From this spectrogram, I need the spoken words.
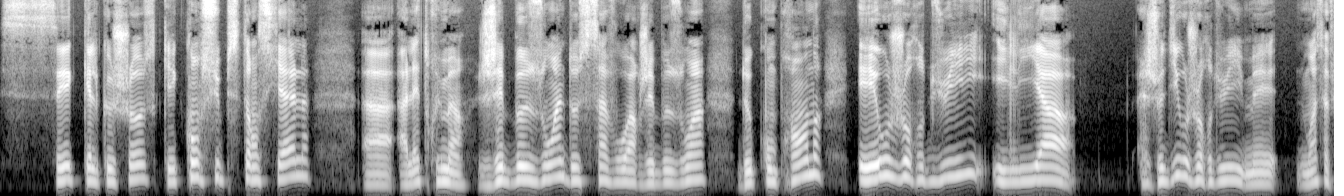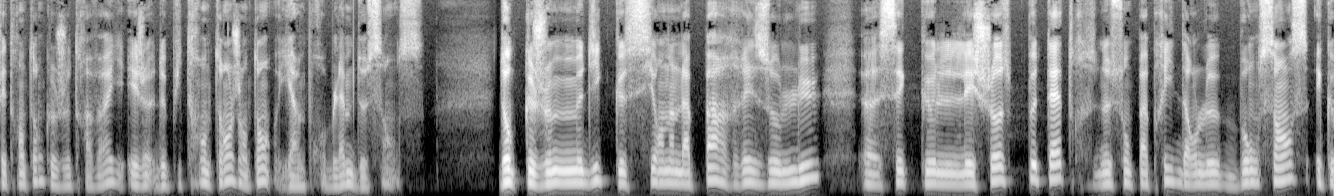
C'est quelque chose qui est consubstantiel à, à l'être humain. J'ai besoin de savoir, j'ai besoin de comprendre. Et aujourd'hui, il y a je dis aujourd'hui, mais moi, ça fait 30 ans que je travaille et depuis 30 ans, j'entends il y a un problème de sens. Donc je me dis que si on n'en a pas résolu, euh, c'est que les choses peut-être ne sont pas prises dans le bon sens et que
